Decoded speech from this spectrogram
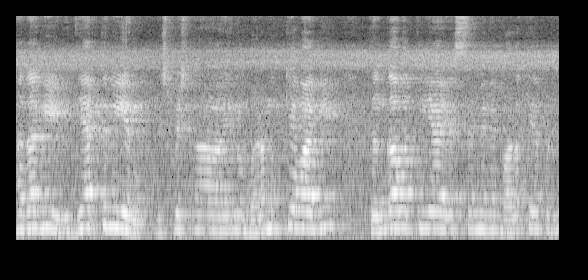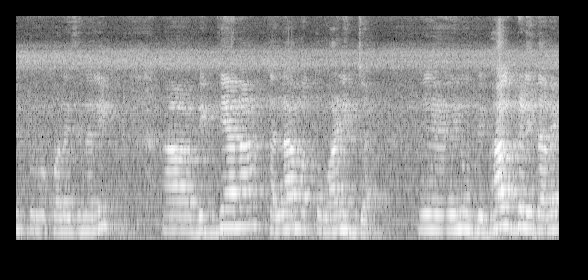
ಹಾಗಾಗಿ ವಿದ್ಯಾರ್ಥಿನಿಯರು, ಎಸ್ಪೆಷ ಏನು ಬಹಳ ಮುಖ್ಯವಾಗಿ ಗಂಗಾವತಿಯ ಎಸ್ ಎಂ ಎನ್ ಎಂ ಬಾಲಕಿಯರ ಪದವಿ ಪೂರ್ವ ಕಾಲೇಜಿನಲ್ಲಿ ವಿಜ್ಞಾನ, ಕಲಾ ಮತ್ತು ವಾಣಿಜ್ಯ ಏನು ವಿಭಾಗಗಳಿದ್ದಾವೆ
